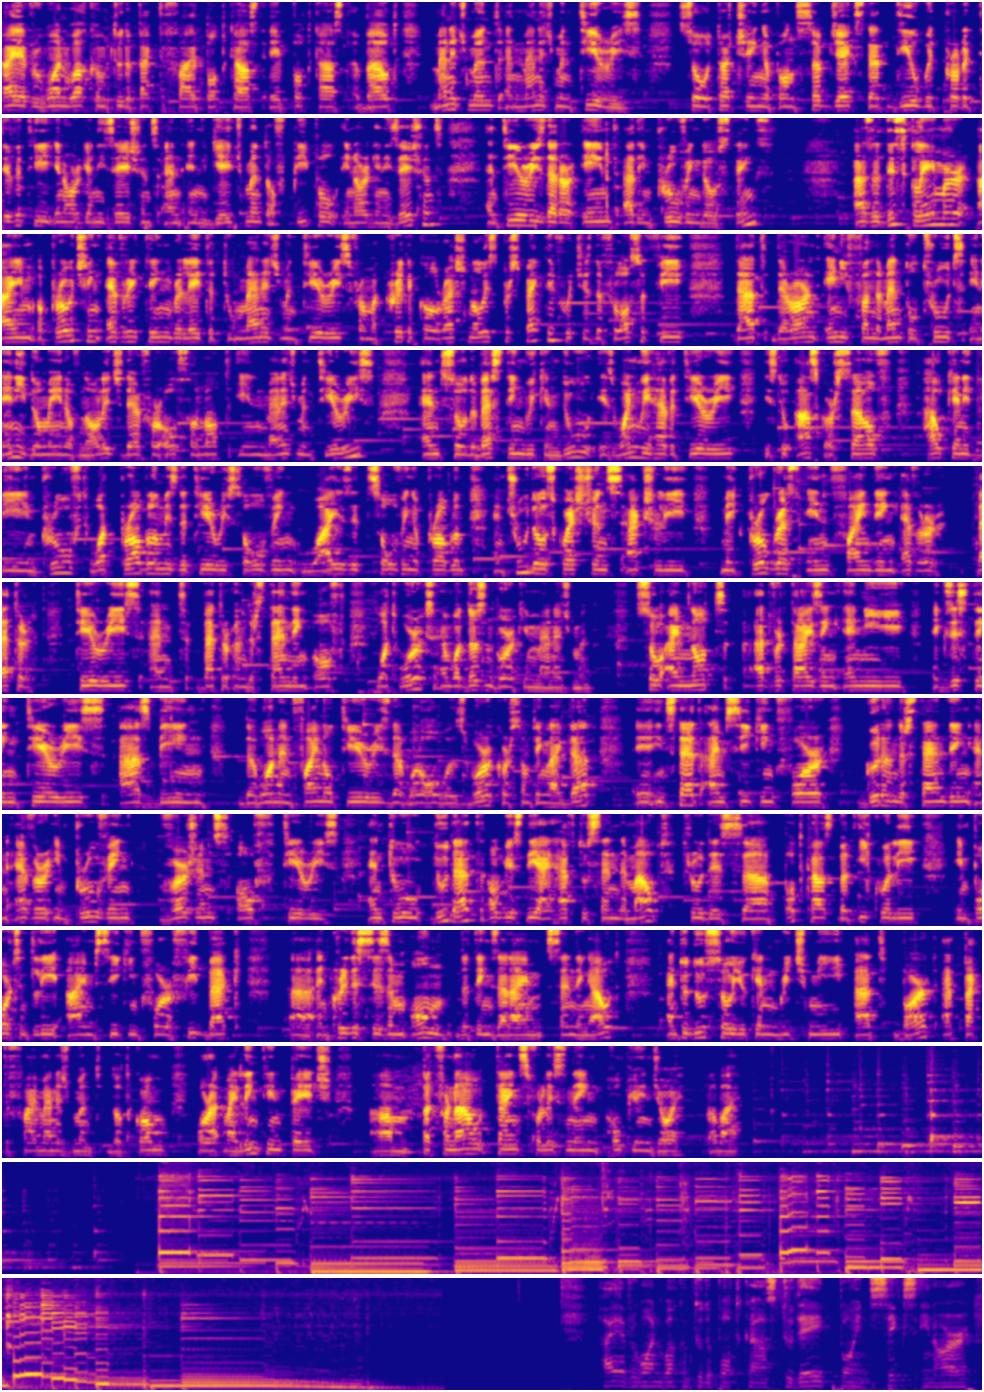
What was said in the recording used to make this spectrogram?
Hi, everyone. Welcome to the Pactify podcast, a podcast about management and management theories. So, touching upon subjects that deal with productivity in organizations and engagement of people in organizations, and theories that are aimed at improving those things. As a disclaimer, I'm approaching everything related to management theories from a critical rationalist perspective, which is the philosophy that there aren't any fundamental truths in any domain of knowledge, therefore also not in management theories. And so the best thing we can do is when we have a theory is to ask ourselves, how can it be improved? What problem is the theory solving? Why is it solving a problem? And through those questions, actually make progress in finding ever better theories and better understanding of what works and what doesn't work in management. So I'm not advertising any existing theories as being the one and final theories that will always work or something like that. Instead, I'm seeking for good understanding and ever improving versions of theories. And to do that, obviously, I have to send them out through this uh, podcast, but equally importantly, I'm seeking for feedback uh, and criticism on the things that I'm sending out. And to do so, you can reach me at bart at pactifymanagement.com or at my LinkedIn page. Um, but for now, thanks for listening. Hope you enjoy. Bye bye. Welcome to the podcast. Today, point six in our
